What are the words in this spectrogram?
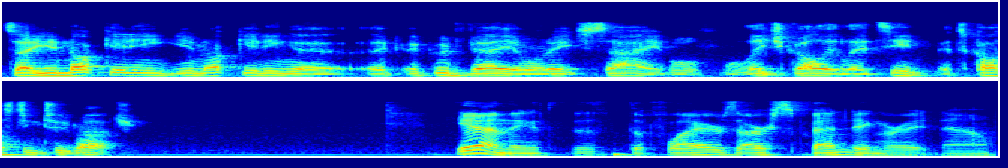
So you're not getting you're not getting a, a, a good value on each save, or well, each goal he lets in. It's costing too much. Yeah, and the, the the Flyers are spending right now.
